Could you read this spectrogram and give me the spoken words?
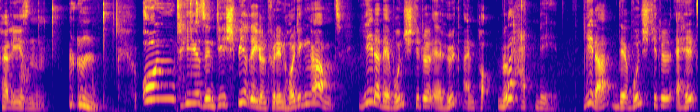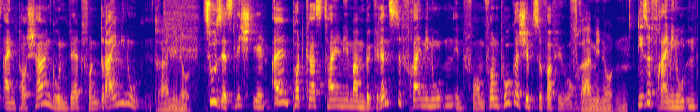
verlesen. Und hier sind die Spielregeln für den heutigen Abend. Jeder der Wunschtitel erhöht ein pa nee. Jeder der Wunschtitel erhält einen pauschalen Grundwert von drei Minuten. Drei Minuten. Zusätzlich stehen allen Podcast-Teilnehmern begrenzte Freiminuten in Form von Pokerchips zur Verfügung. Freiminuten. Diese Freiminuten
